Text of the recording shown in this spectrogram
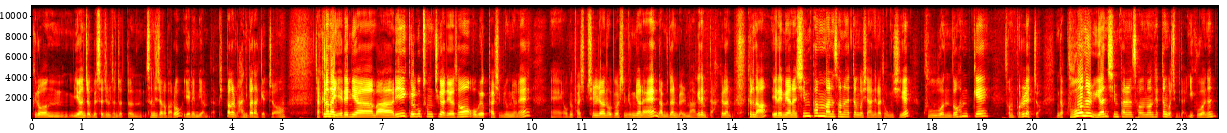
그런 예언적 메시지를 던졌던 선지자가 바로 예레미야입니다. 핍박을 많이 받았겠죠. 자, 그러나 예레미야 말이 결국 성취가 되어서 586년에 예, 587년, 586년에 남유다는 멸망하게 됩니다. 그러나 예레미야는 심판만 선언했던 것이 아니라 동시에 구원도 함께 선포를 했죠. 그러니까 구원을 위한 심판을 선언했던 것입니다. 이 구원은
